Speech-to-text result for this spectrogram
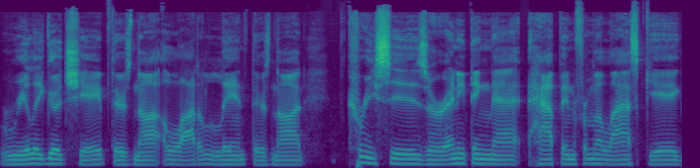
really good shape. There's not a lot of lint, there's not creases or anything that happened from the last gig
